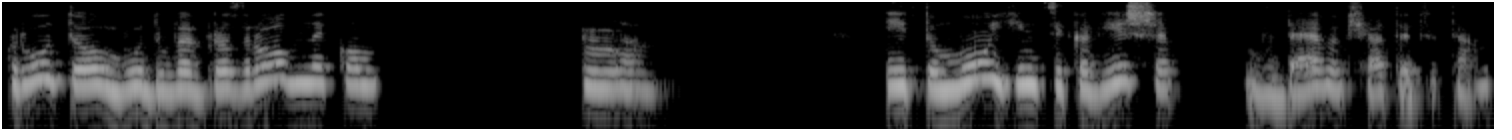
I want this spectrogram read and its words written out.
круто, буду веб-розробником. І тому їм цікавіше буде вивчати цю тему.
